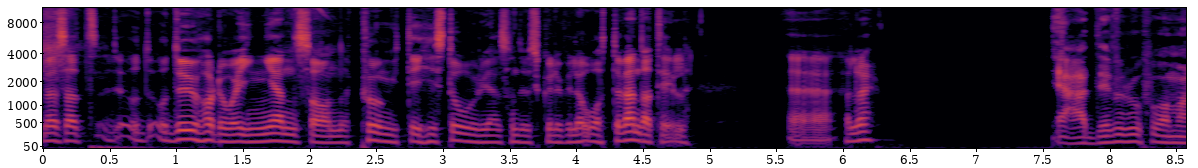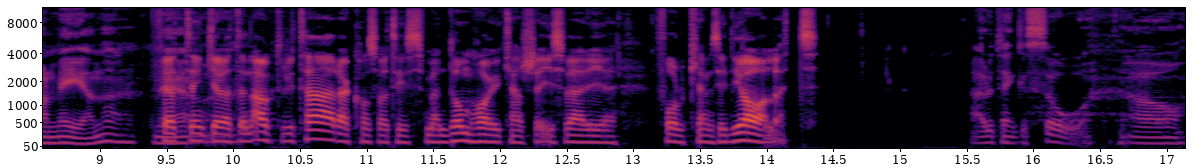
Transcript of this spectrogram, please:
Men så att, och, och, du har då ingen sån punkt i historien som du skulle vilja återvända till? Eh, eller? Ja, det beror på vad man menar. För jag tänker att den auktoritära konservatismen, de har ju kanske i Sverige folkhemsidealet. Ja, du tänker så. Ja.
